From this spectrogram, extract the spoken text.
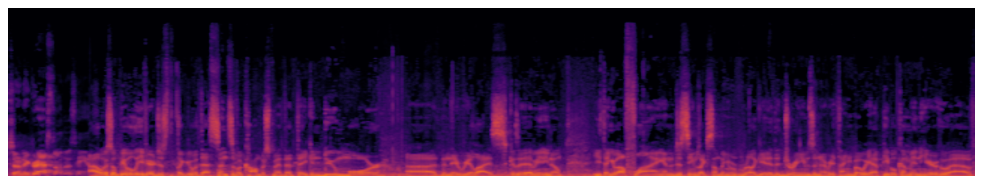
So when you grasped all those hands. I always hope people leave here just like with that sense of accomplishment that they can do more uh, than they realize. Because I mean, you know, you think about flying and it just seems like something relegated to dreams and everything. But we have people come in here who have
